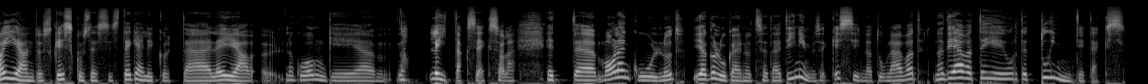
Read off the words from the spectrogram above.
aianduskeskuses siis tegelikult äh, leia, nagu ongi noh, leitakse, eks ole, et ma olen kuulnud ja ka lugenud seda, et inimesed, kes sinna tulevad, nad jäävad teie juurde tundideks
